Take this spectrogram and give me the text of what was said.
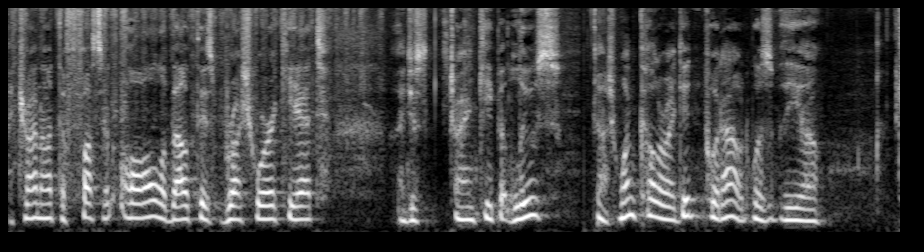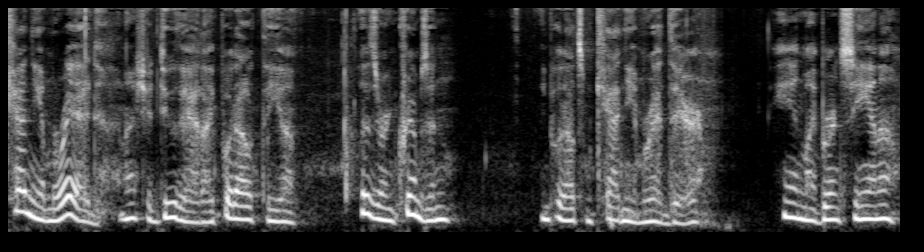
I try not to fuss at all about this brushwork yet. I just try and keep it loose. Gosh, one color I didn't put out was the uh, cadmium red, and I should do that. I put out the uh, crimson and put out some cadmium red there. And my burnt sienna.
